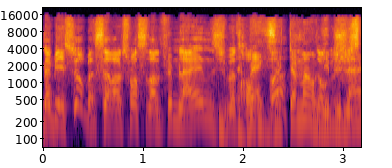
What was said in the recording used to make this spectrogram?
Mais bien sûr, ben, je pense c'est dans le film La haine, si je me trompe ben, exactement, pas. au début de la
